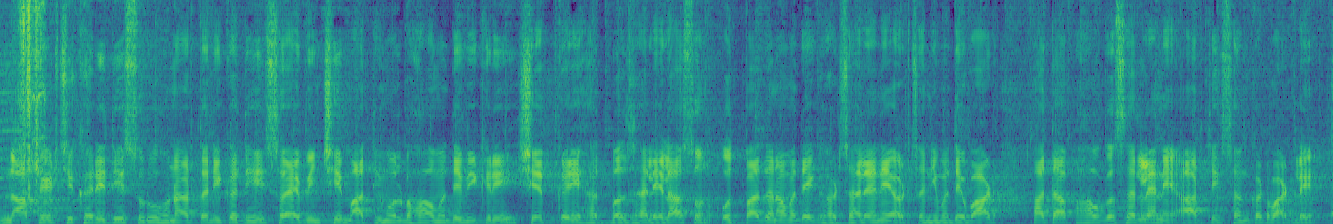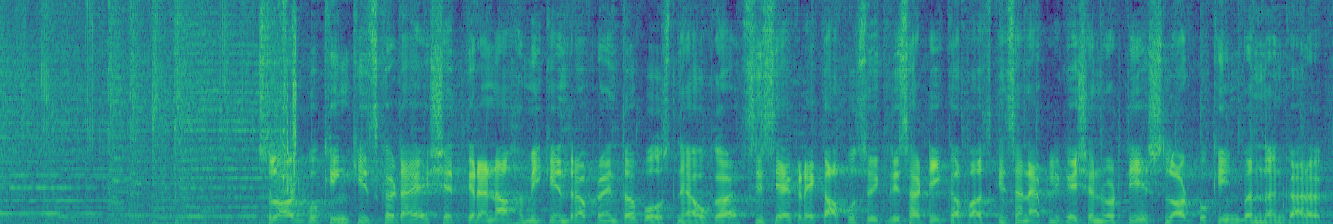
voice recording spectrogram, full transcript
नाफेडची खरेदी सुरू होणार तरी कधी सोयाबीनची मातीमोल भावामध्ये विक्री शेतकरी हतबल झालेला असून उत्पादनामध्ये घट झाल्याने अडचणीमध्ये वाढ आता भाव घसरल्याने आर्थिक संकट वाढले. स्लॉट बुकिंग किचकट आहे. शेतकऱ्यांना हमी केंद्रापर्यंत पोहोचणे अवघड. सीसीआयकडे कापूस विक्रीसाठी कपास किसान ॲप्लिकेशनवरती स्लॉट बुकिंग बंधनकारक.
